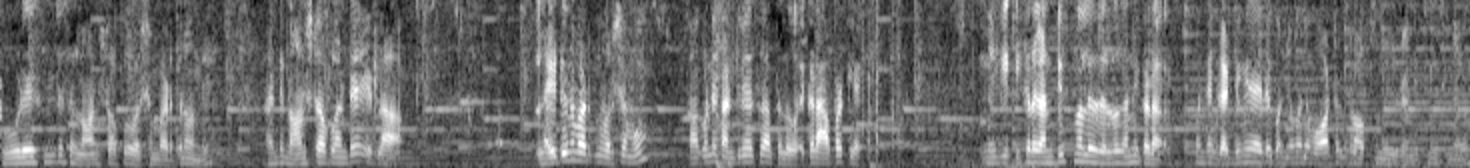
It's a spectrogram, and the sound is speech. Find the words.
టూ డేస్ నుంచి అసలు నాన్ స్టాప్ వర్షం పడుతూనే ఉంది. అంటే నాన్ స్టాప్ అంటే ఇట్లా లైట్గానే పడుతుంది వర్షము. కాకుండా కంటిన్యూస్గా అసలు ఎక్కడ ఆపట్లే. మీకు ఇక్కడ కనిపిస్తుందో లేదో తెలియదు కానీ ఇక్కడ కొంచెం గడ్డి మీద అయితే కొంచెం కొంచెం వాటర్ డ్రాప్స్ ఉన్నాయి చూడండి చిన్న చిన్నగా.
